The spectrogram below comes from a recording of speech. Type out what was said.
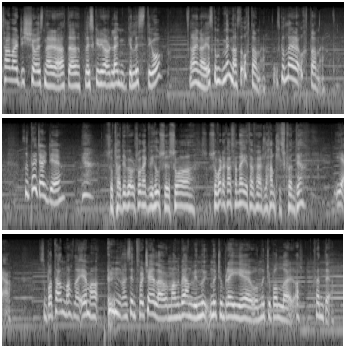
ta vart i sjös när att det ble skrevet lenge liste opp Nei, nei, jeg skal minnes det åtta natt. Jeg skal lære åtta natt. Så det gjør det. Ja. Så da det var sånn här vid huset så så var det kanskje nej att färd til handelskvant, ja. Ja. Så på tandmatna er man man sent og man och man vän vid nutje breje og nutje bollar allt kvant det. Ja.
